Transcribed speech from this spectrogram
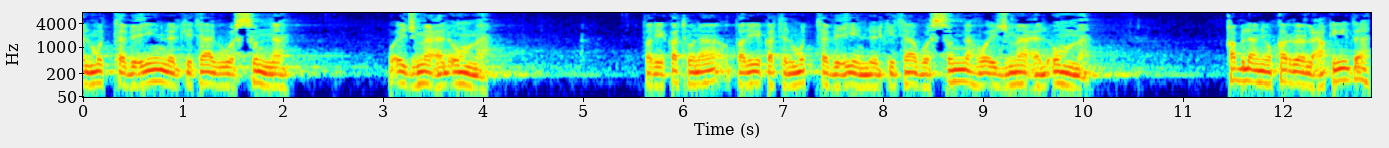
المتبعين للكتاب والسنة وإجماع الأمة. طريقتنا طريقة المتبعين للكتاب والسنة وإجماع الأمة. قبل أن يقرر العقيدة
